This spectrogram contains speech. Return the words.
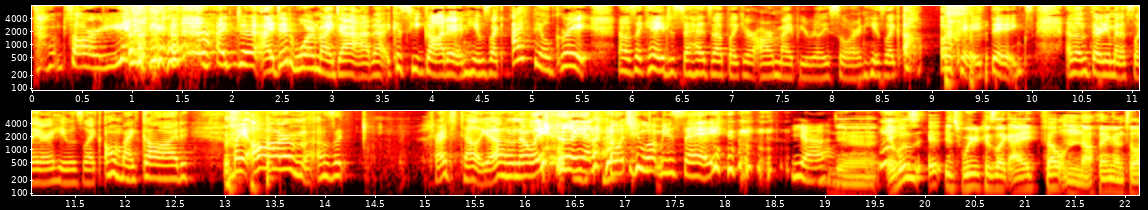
I'm sorry. I did I did warn my dad because he got it and he was like, I feel great. And I was like, hey, just a heads up, like your arm might be really sore. And he's like, oh, okay, thanks. And then 30 minutes later, he was like, oh my God, my arm. I was like, tried to tell you. I don't know what I don't know what you want me to say. Yeah. yeah. It was, it- it's weird because like I felt nothing until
